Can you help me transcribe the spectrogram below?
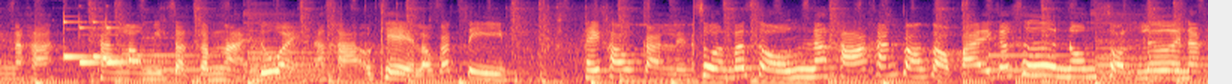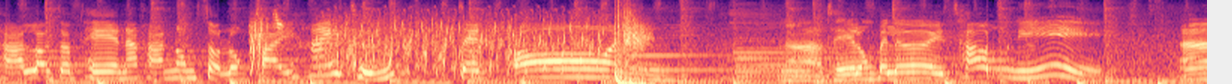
งนะคะ ทางเรามีจัดจำหน่ายด้วยนะคะ โอเค เราก็ตี ให้เข้ากันเลยนะส่วนผสมนะคะ ขั้นตอนต่อไปก็คือนมสดเลยนะคะ เราจะเทนะคะ นมสดลงไปให้ถึง7ออนนะเทลงไปเลยเท่านี้อ่า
